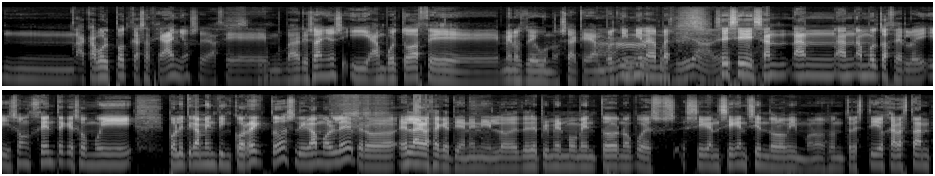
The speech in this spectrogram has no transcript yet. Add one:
mm, acabó el podcast hace años, eh, hace varios años y han vuelto hace menos de uno, o sea que han vuelto... y Ah, mira, pues mira, Sí, sí, se han, han- han- han vuelto a hacerlo. Y, y son gente que son muy políticamente incorrectos, digámosle, pero es la gracia que tienen. Y lo- desde el primer momento, ¿no? Pues siguen, siguen siendo lo mismo, ¿no? Son tres tíos que ahora están.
